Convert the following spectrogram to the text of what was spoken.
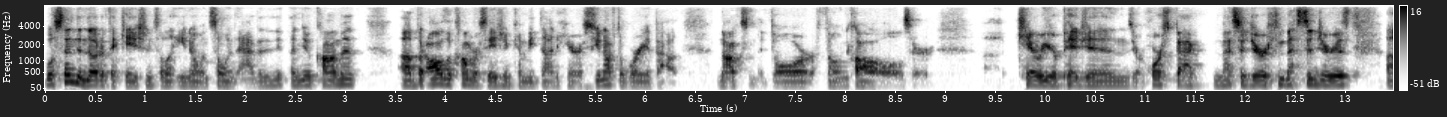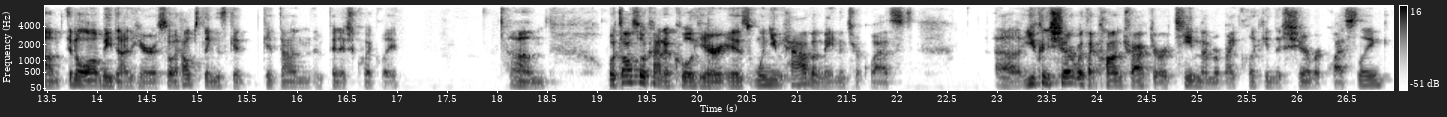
We'll send a notification to let you know when someone's added a new comment, uh, but all the conversation can be done here. So you don't have to worry about knocks on the door or phone calls or carrier pigeons or horseback messenger messengers. Um, it'll all be done here, so it helps things get get done and finished quickly. Um, what's also kind of cool here is when you have a maintenance request, uh, you can share it with a contractor or team member by clicking the share request link.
